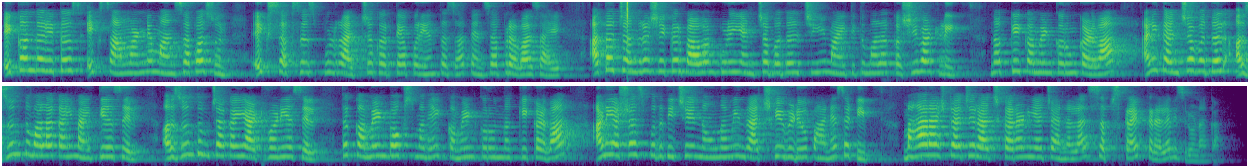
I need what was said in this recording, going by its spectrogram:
एकंदरीतच एक सामान्य माणसापासून एक सक्सेसफुल राज्यकर्त्यापर्यंतचा त्यांचा प्रवास आहे. आता चंद्रशेखर बावनकुळे यांच्याबद्दलची ही माहिती तुम्हाला कशी वाटली? नक्की कमेंट करून कळवा. आणि त्यांच्याबद्दल अजून तुम्हाला काही माहिती असेल अजून तुमच्या काही आठवणी असेल तर कमेंट बॉक्समध्ये कमेंट करून नक्की कळवा. आणि अशाच पद्धतीचे नवनवीन राजकीय व्हिडिओ पाहण्यासाठी महाराष्ट्राचे राजकारण या चॅनलला सबस्क्राईब करायला विसरू नका.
